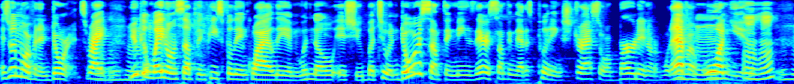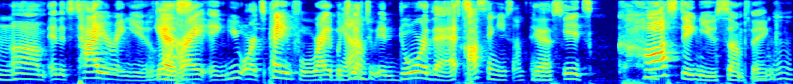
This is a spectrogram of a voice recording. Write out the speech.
It's really more of an endurance, right? Mm-hmm. You can wait on something peacefully and quietly and with no issue, but to endure something means there is something that is putting stress or burden or whatever on you. Mm-hmm. Um, and it's tiring you, Yes. right? And you or it's painful, right? But you have to endure that. It's costing you something. Yes. it's costing you something, Mhm.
